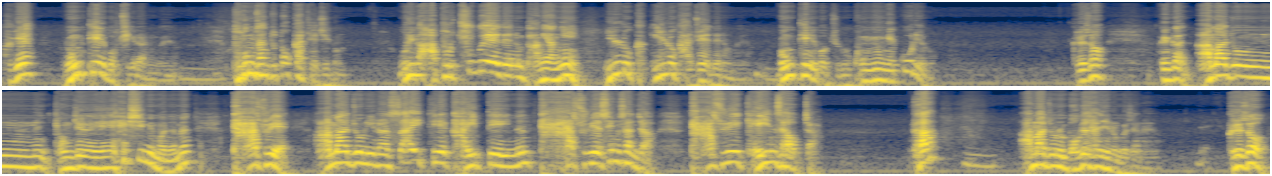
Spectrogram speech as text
그게 롱테일 법칙이라는 거예요. 음, 부동산도 똑같아 지금. 우리가 앞으로 추구해야 되는 방향이 일로 가- 일로 가줘야 되는 거예요. 롱테일 법칙으로 공룡의 꼬리로. 그래서 그러니까 아마존 경제의 핵심이 뭐냐면 다수의 아마존이라는 사이트에 가입되어 있는 다수의 생산자, 다수의 개인 사업자가 음, 아마존을 먹여 살리는 거잖아요. 네. 그래서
